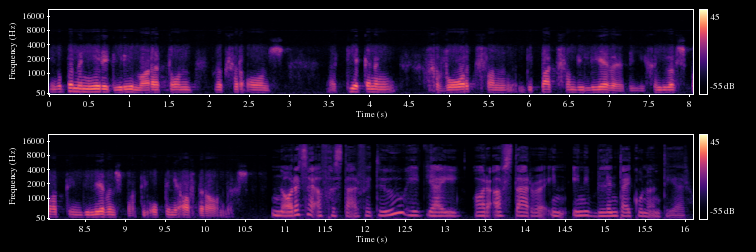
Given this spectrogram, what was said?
En op 'n manier het hierdie maraton ook vir ons 'n tekening geword van die pad van die lewe, die geloofspad en die lewenspad, die op en die afdraandes. Nadat sy afgesterf het, hoe het jy haar afsterwe en en die blindheid kon hanteer?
